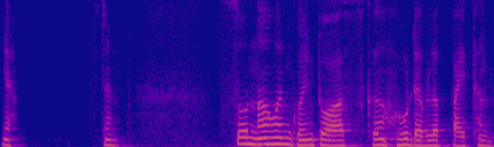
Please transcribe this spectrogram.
yeah it's done. So now I'm going to ask uh, who developed Python?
